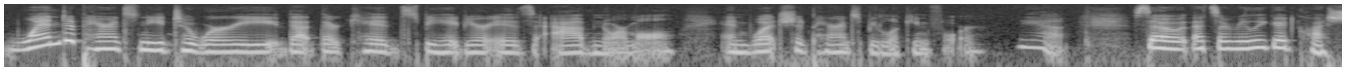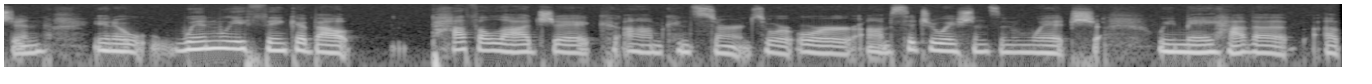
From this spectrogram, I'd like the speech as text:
When do parents need to worry that their kids' behavior is abnormal, and what should parents be looking for? Yeah. So that's a really good question. You know, when we think about pathologic um, concerns or, or um, situations in which we may have a, a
